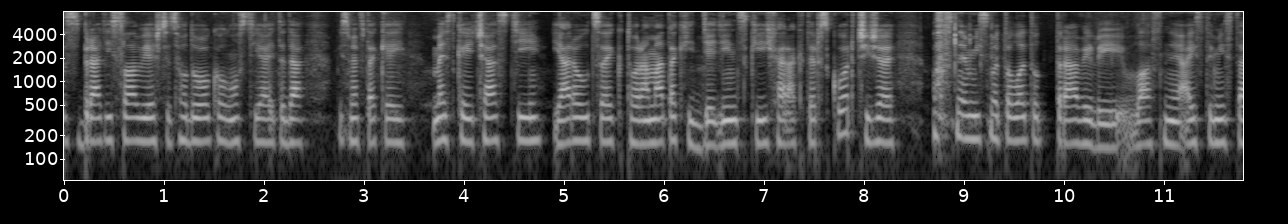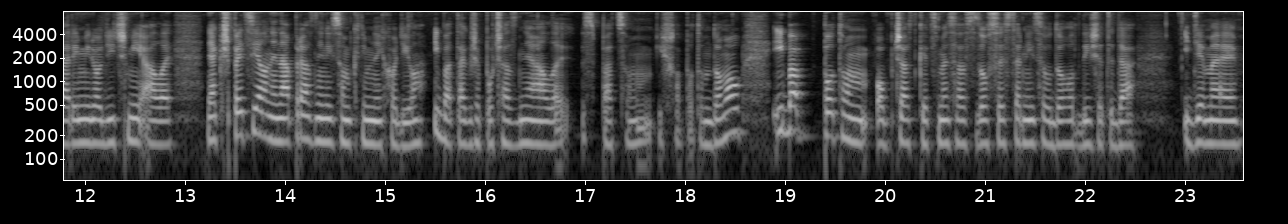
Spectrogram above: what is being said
z Bratislavy ešte z hodou okolností aj teda my sme v takej mestskej časti Jarovce, ktorá má taký dedinský charakter skôr, čiže vlastne my sme to leto trávili vlastne aj s tými starými rodičmi, ale nejak špeciálne na prázdniny som k ním nechodila. Iba tak, že počas dňa, ale spať som išla potom domov. Iba potom občas, keď sme sa so sesternicou dohodli, že teda ideme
